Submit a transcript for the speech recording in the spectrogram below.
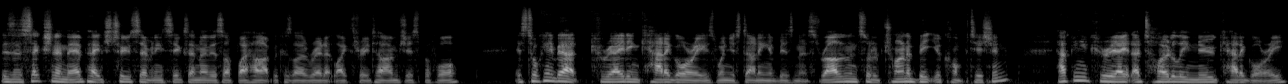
there's a section in there, page 276. I know this off by heart because I read it like three times just before. It's talking about creating categories when you're starting a business. Rather than sort of trying to beat your competition, how can you create a totally new category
